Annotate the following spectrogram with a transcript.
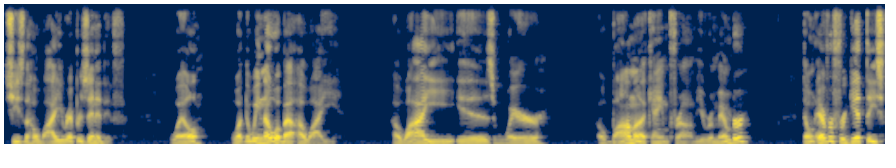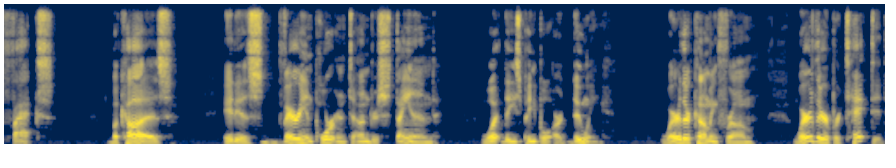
She's the Hawaii representative. Well, what do we know about Hawaii? Hawaii is where Obama came from. You remember? Don't ever forget these facts because it is very important to understand what these people are doing, where they're coming from, where they're protected.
